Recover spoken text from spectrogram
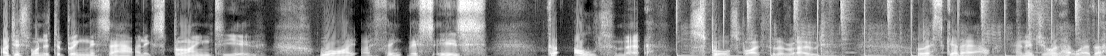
I just wanted to bring this out and explain to you why I think this is the ultimate sports bike for the road. Let's get out and enjoy that weather.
